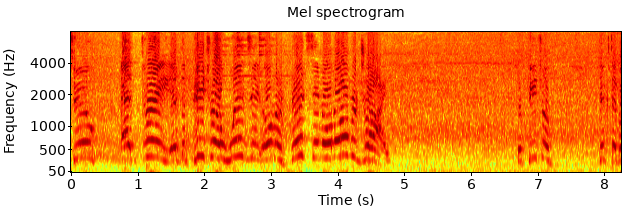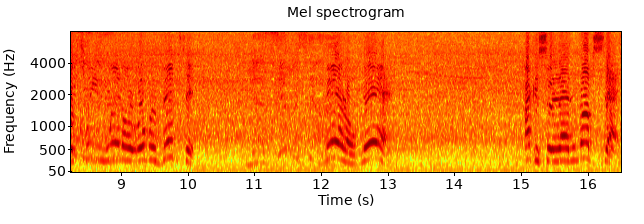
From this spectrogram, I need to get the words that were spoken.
two, and three. And DePietro wins it over Vincent on overdrive. DePietro picks up a clean win over Vincent. Man, oh man. I consider that an upset.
